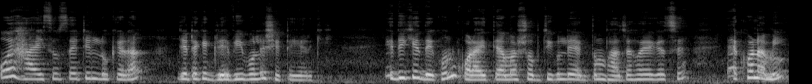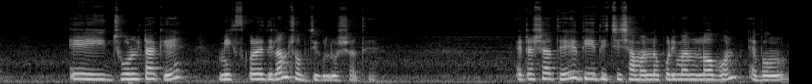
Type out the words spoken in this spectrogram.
ওই হাই সোসাইটির লোকেরা যেটাকে গ্রেভি বলে সেটাই আর কি। এদিকে দেখুন, কড়াইতে আমার সবজিগুলি একদম ভাজা হয়ে গেছে। এখন আমি এই ঝোলটাকে মিক্স করে দিলাম সবজিগুলোর সাথে। এটার সাথে দিয়ে দিচ্ছি সামান্য পরিমাণ লবণ এবং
